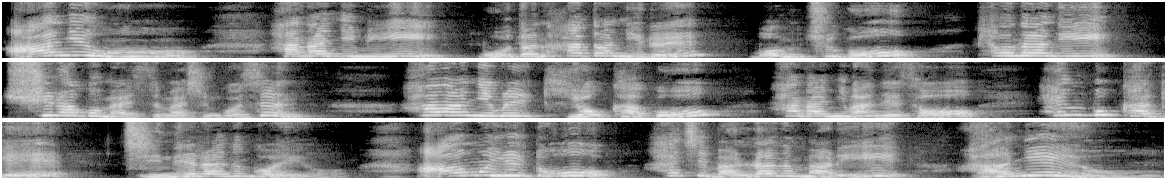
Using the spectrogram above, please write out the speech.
아니요. 하나님이 모든 하던 일을 멈추고 편안히 쉬라고 말씀하신 것은 하나님을 기억하고 하나님 안에서 행복하게 지내라는 거예요. 아무 일도 하지 말라는 말이 아니에요.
